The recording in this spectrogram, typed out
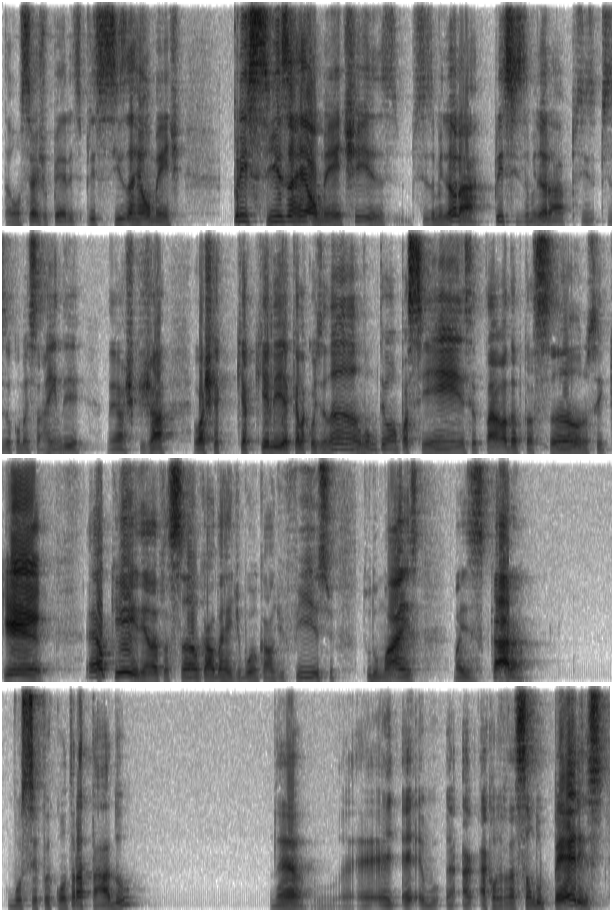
Então, Sérgio Pérez precisa realmente precisa realmente precisa melhorar, precisa melhorar, precisa, precisa começar a render. Né? Eu acho que já, eu acho que, que aquele, aquela coisa, não, vamos ter uma paciência, tal, adaptação, não sei o quê. É ok, tem adaptação, carro da Red Bull é um carro difícil, tudo mais, mas, cara, você foi contratado, né? É, é, é, a, a, contratação do Pérez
